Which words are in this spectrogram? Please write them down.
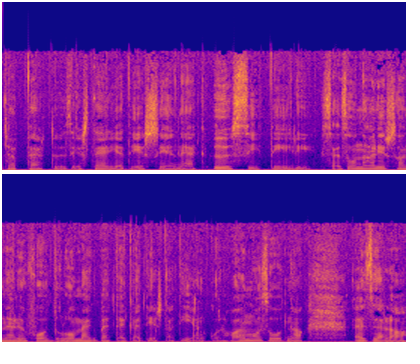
cseppfertőzés terjedésének, őszi-téli szezonálisan előforduló megbetegedés, tehát ilyenkor halmozódnak, ezzel a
